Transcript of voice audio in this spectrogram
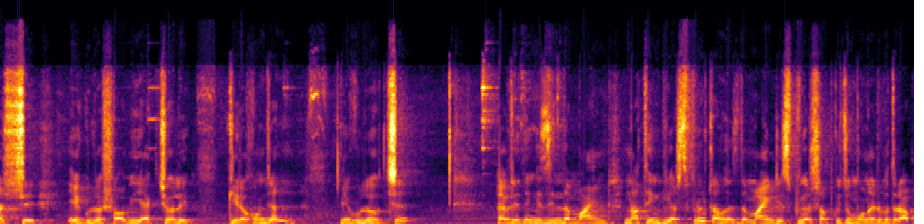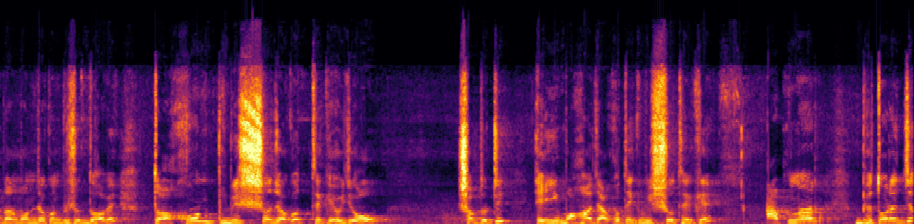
আসছে, এগুলো সবই অ্যাকচুয়ালি কীরকম জানেন? এগুলো হচ্ছে everything is in the mind nothing bear spirit unless the mind is pure সব কিছু মনের ভেতরে। আপনার মন যখন বিশুদ্ধ হবে, তখন বিশ্ব জগৎ থেকে, ওই যে ওম শব্দটি, এই মহাজাগতিক বিশ্ব থেকে আপনার ভেতরের যে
